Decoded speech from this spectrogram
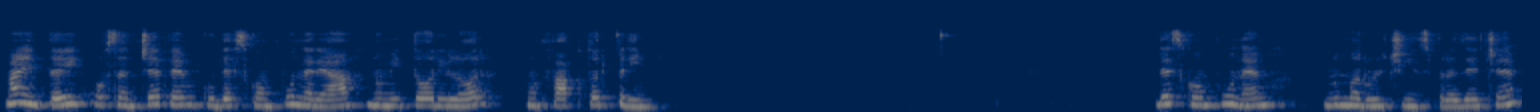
Mai întâi o să începem cu descompunerea numitorilor în factori primi. Descompunem numărul 15.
